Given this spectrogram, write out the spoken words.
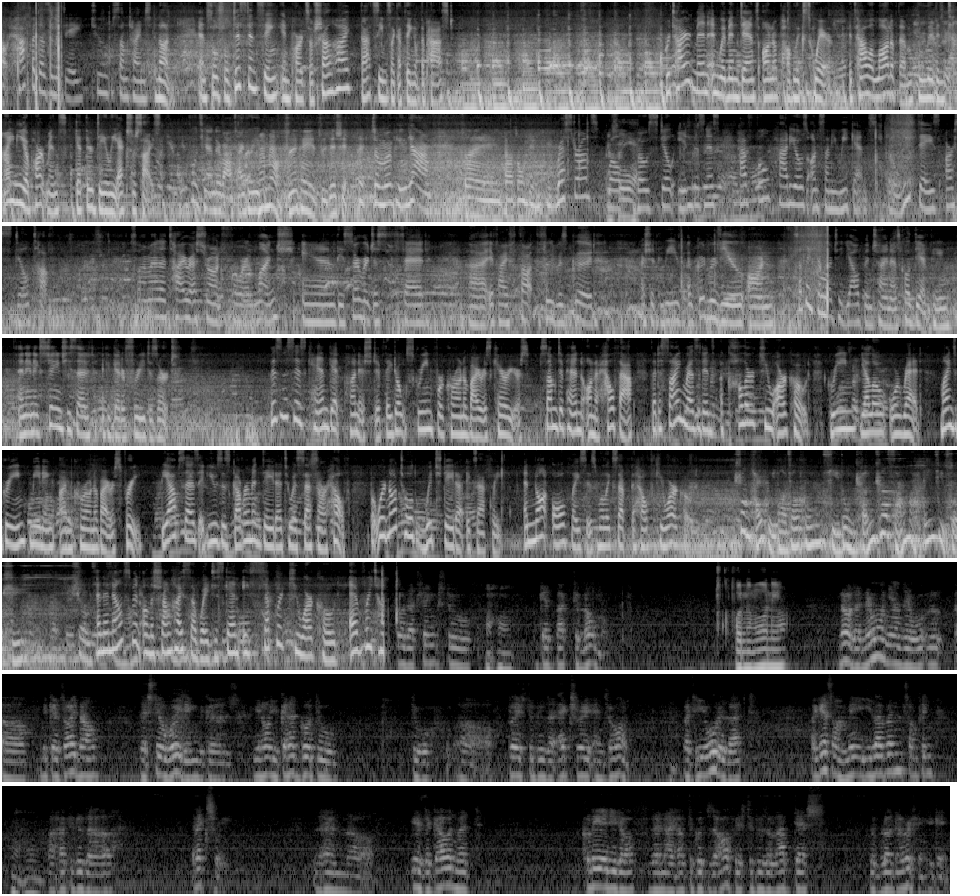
about half a dozen a day to sometimes none. And social distancing in parts of Shanghai, that seems like a thing of the past. Retired men and women dance on a public square. It's how a lot of them who live in tiny apartments get their daily exercise. 付钱对吧？才可以没。有没有，直接可以直接写，对，怎么评价？在大众点评。 Restaurants, They say well, what? those still in business, have full patios on sunny weekends, though weekdays are still tough. So I'm at a Thai restaurant for lunch, and the server just said uh, if I thought the food was good, I should leave a good review on something similar to Yelp in China. It's called Dianping. And in exchange, he said I could get a free dessert. Businesses can get punished if they don't screen for coronavirus carriers. Some depend on a health app that assign residents a color QR code green, yellow, or red. Mine's green, meaning I'm coronavirus free. The app says it uses government data to assess our health, but we're not told which data exactly. And not all places will accept the health QR code. 上海轨道交通启动乘车扫码登记措施。首先 An announcement on the Shanghai subway to scan a separate QR code every time. for that things to get back to normal. For pneumonia? No, the pneumonia, they, will, uh, because right now they're still waiting because you know you cannot go to to uh, place to do the X-ray and so on. But he ordered that. I guess on May 11 something. I had to do the X-ray. Then uh, if the government cleared it off, then I have to go to the office to do the lab test, the blood, everything again.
